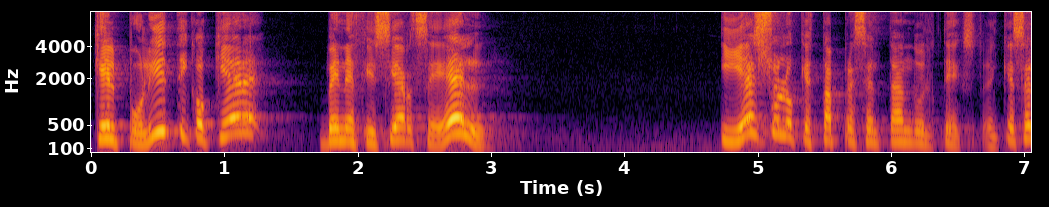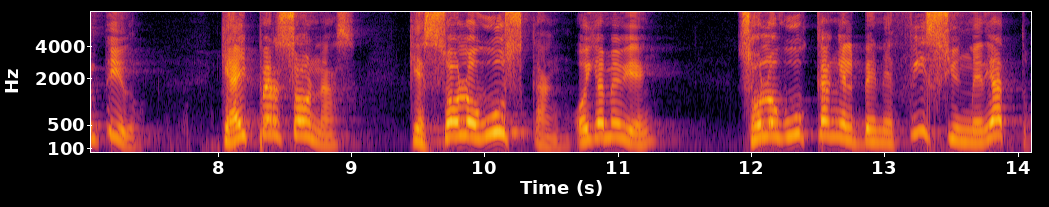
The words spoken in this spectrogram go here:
Que el político quiere beneficiarse él. Y eso es lo que está presentando el texto. ¿En qué sentido? Que hay personas que solo buscan, óigame bien, Solo buscan el beneficio inmediato.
